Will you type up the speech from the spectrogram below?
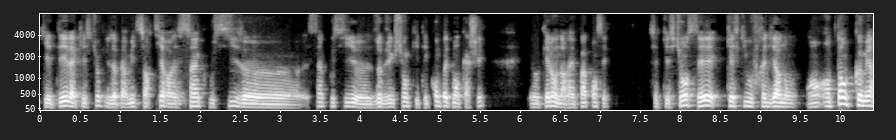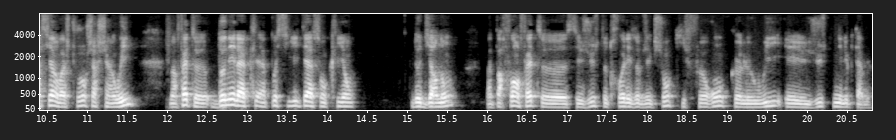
qui était la question qui nous a permis de sortir euh, cinq ou six, euh, cinq ou six objections qui étaient complètement cachées et auxquelles on n'aurait pas pensé. Cette question, c'est qu'est-ce qui vous ferait dire non? En, tant que commercial, on va toujours chercher un oui, mais en fait, donner la possibilité à son client de dire non, bah, parfois, en fait, euh, c'est juste trouver les objections qui feront que le oui est juste inéluctable.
